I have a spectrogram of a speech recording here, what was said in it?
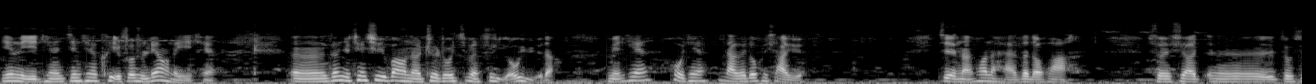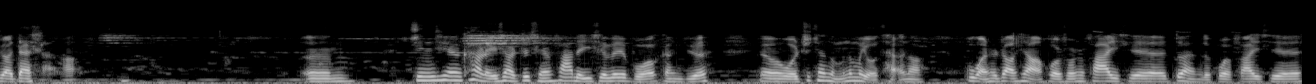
阴了一天，今天可以说是亮了一天。嗯，根据天气预报呢，这周基本是有雨的，明天、后天大概都会下雨。借南方的孩子的话，所以需要呃就需要带伞了。嗯，今天看了一下之前发的一些微博，感觉呃我之前怎么那么有才呢？不管是照相，或者说是发一些段子，或者发一些。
